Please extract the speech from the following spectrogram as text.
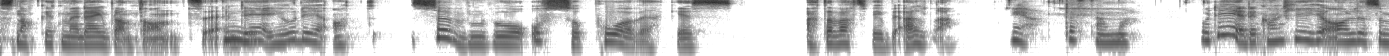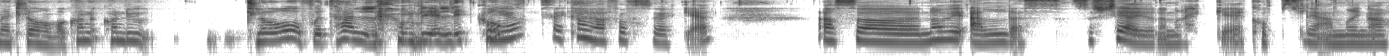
snakket med deg, blant annet, mm. det er jo det at søvnen vår også påvirkes etter hvert som vi blir eldre. Ja, det stemmer. Og det er det kanskje ikke alle som er klar over. Kan, kan du klare å fortelle om det er litt kort? Ja, jeg kan i hvert fall forsøke. Altså, når vi eldes, så skjer jo det en rekke kroppslige endringer.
